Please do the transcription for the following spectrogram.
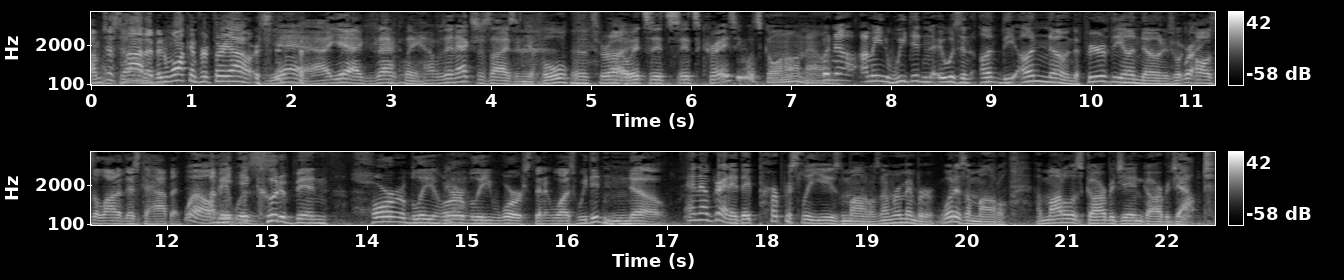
I'm just I'm hot. I've been walking for three hours. yeah, yeah, exactly. I was in exercising, you fool. That's right. Oh, it's it's it's crazy what's going on now. But now, I mean, we didn't. It was an un, the unknown. The fear of the unknown is what Right. caused a lot of this to happen. Well, I mean, it was- could have been horribly, horribly worse than it was. We didn't Mm-hmm. know. And now, granted, they purposely used models. Now, remember, what is a model? A model is garbage in, garbage out.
